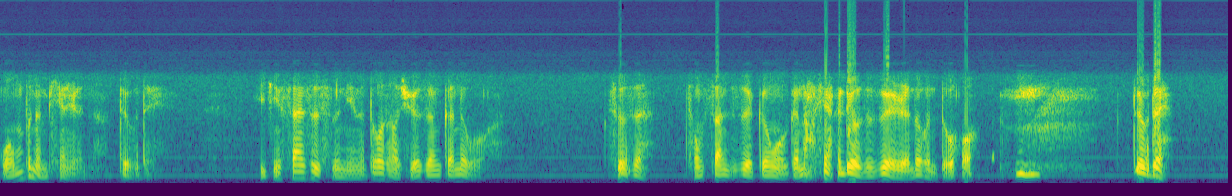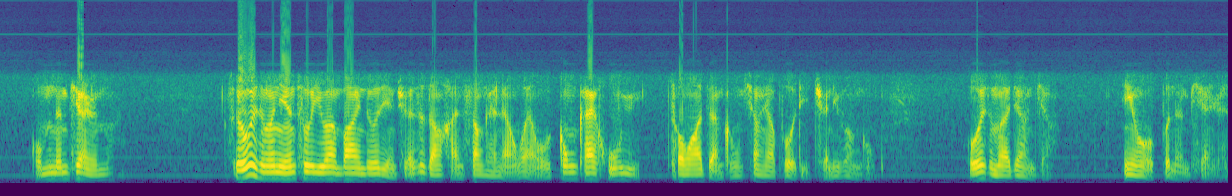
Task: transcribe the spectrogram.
我们不能骗人了，对不对？已经三四十年了，多少学生跟着我，是不是？从三十岁跟我跟到现在六十岁的人都很多，对不对？我们能骗人吗？所以为什么年初一万八千多点，全市场喊上看两万？我公开呼吁，筹码转空，向下破底，全力放空。我为什么要这样讲？因为我不能骗人。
